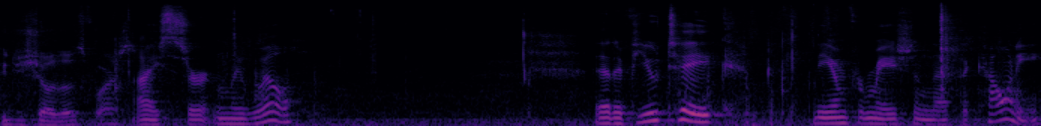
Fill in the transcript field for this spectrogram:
Could you show those for us? I certainly will. That if you take the information that the county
